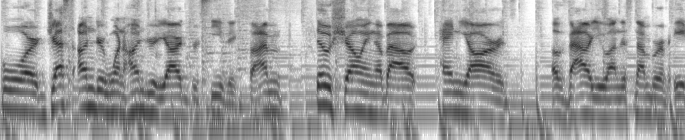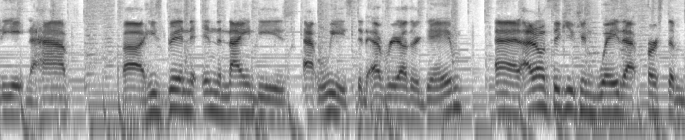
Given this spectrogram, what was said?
for just under 100 yards receiving. So I'm still showing about 10 yards of value on this number of 88 and a half. Uh, he's been in the 90s at least in every other game, and I don't think you can weigh that first. Um,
